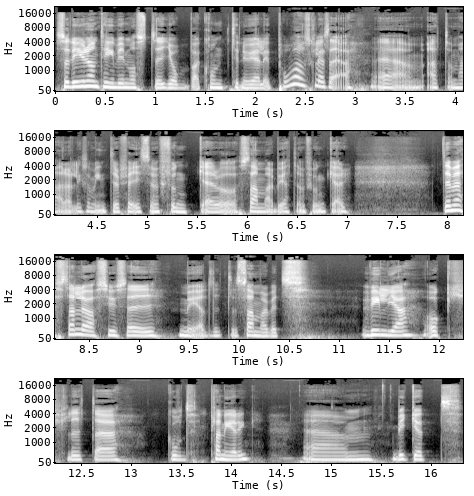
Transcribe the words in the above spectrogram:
Så det är ju någonting vi måste jobba kontinuerligt på skulle jag säga. Eh, att de här liksom interfacen funkar och samarbeten funkar. Det mesta löser ju sig med lite samarbetsvilja och lite god planering. Eh, vilket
